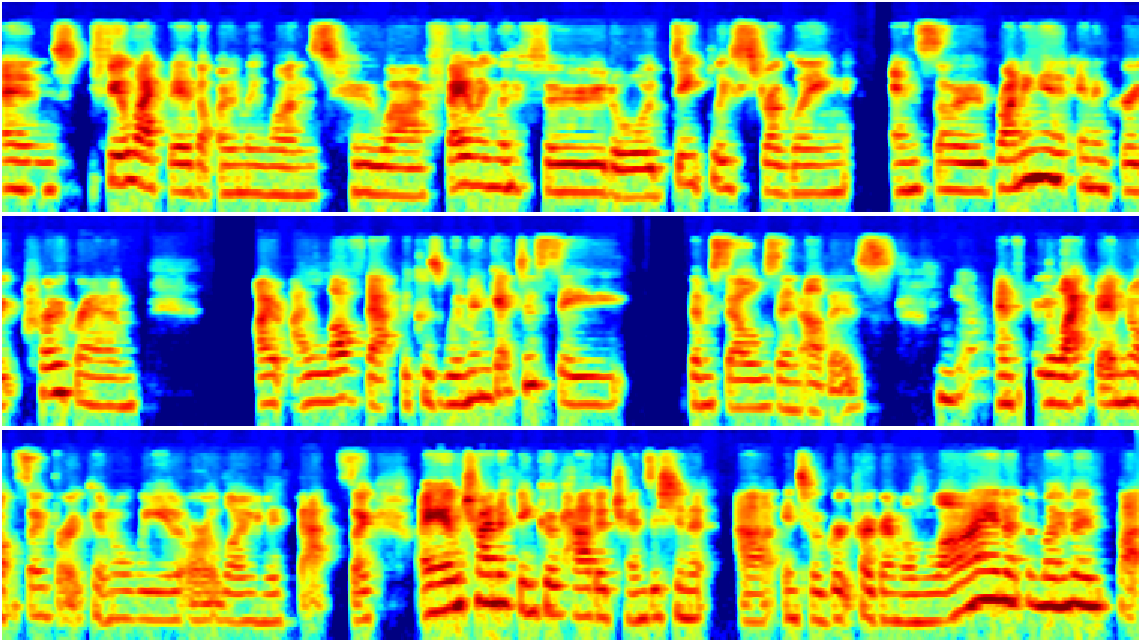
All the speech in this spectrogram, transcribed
and feel like they're the only ones who are failing with food or deeply struggling. And so, running it in a group program I, I love that because women get to see themselves and others yeah. and feel like they're not so broken or weird or alone with that. So I am trying to think of how to transition it uh, into a group program online at the moment, but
